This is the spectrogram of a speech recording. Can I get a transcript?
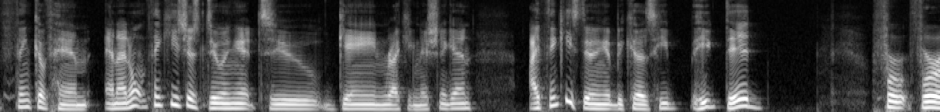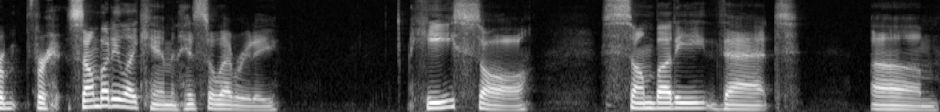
think of him and I don't think he's just doing it to gain recognition again. I think he's doing it because he he did for for for somebody like him and his celebrity he saw somebody that um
